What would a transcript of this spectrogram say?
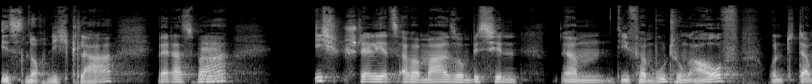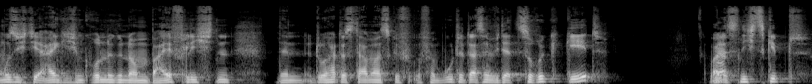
Ist noch nicht klar, wer das war. Mhm. Ich stelle jetzt aber mal so ein bisschen ähm, die Vermutung auf und da muss ich dir eigentlich im Grunde genommen beipflichten, denn du hattest damals vermutet, dass er wieder zurückgeht, weil ja. es nichts gibt,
